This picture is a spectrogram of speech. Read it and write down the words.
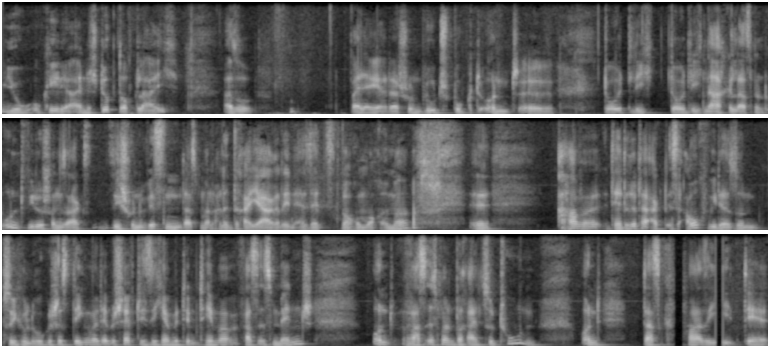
jo, okay, der eine stirbt doch gleich. Also, weil er ja da schon Blut spuckt und äh, deutlich, deutlich nachgelassen und, und wie du schon sagst, sie schon wissen, dass man alle drei Jahre den ersetzt, warum auch immer. Äh, aber der dritte Akt ist auch wieder so ein psychologisches Ding, weil der beschäftigt sich ja mit dem Thema, was ist Mensch und was ist man bereit zu tun? Und dass quasi der,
